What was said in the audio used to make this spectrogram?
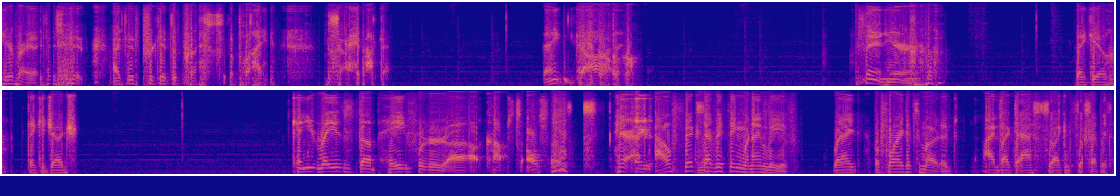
You're right. I did. I did forget to press apply. I'm sorry about that. Thank God. go, go. I'm saying here. Thank you. Thank you, Judge. Can you raise the pay for uh, cops also? Yes. Here, I, I'll fix everything when I leave. When I before I get demoted. I'd like to ask so I can fix everything.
